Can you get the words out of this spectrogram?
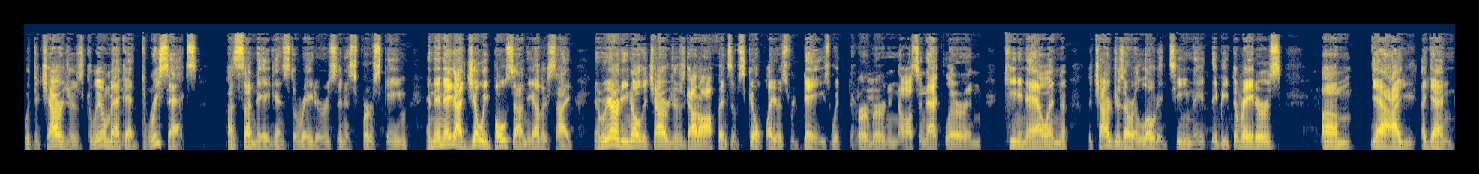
with the Chargers. Khalil Mack mm-hmm. had three sacks on Sunday against the Raiders in his first game. And then they got Joey Bosa on the other side. And we already know the Chargers got offensive skill players for days with mm-hmm. Herbert and Austin Ekeler and Keenan Allen. The Chargers are a loaded team. They they beat the Raiders. Um, yeah, I again,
